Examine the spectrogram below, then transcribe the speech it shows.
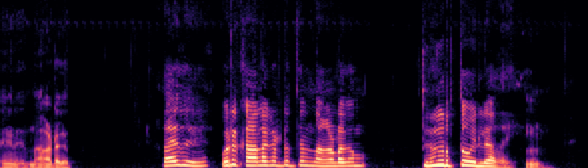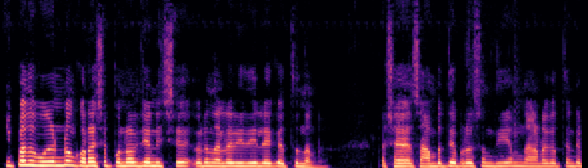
എങ്ങനെ? നാടക? അതായത് ഒരു കാലഘട്ടത്തിൽ നാടകം തീർത്തും ഇല്ലാതായി. ഇപ്പം അത് വീണ്ടും കുറേശ്ശെ പുനർജനിച്ച് ഒരു നല്ല രീതിയിലേക്ക് എത്തുന്നുണ്ട്. പക്ഷേ സാമ്പത്തിക പ്രതിസന്ധിയും നാടകത്തിന്റെ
